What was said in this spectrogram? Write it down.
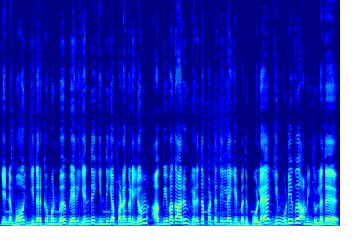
என்னமோ இதற்கு முன்பு வேறு எந்த இந்திய படங்களிலும் அவ்விவகாரம் எழுதப்பட்டதில்லை என்பது போல இம்முடிவு அமைந்துள்ளது.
